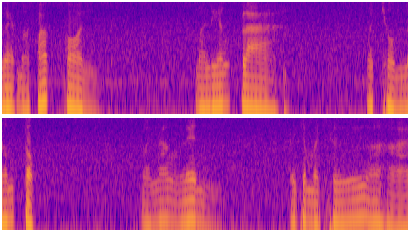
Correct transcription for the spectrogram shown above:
แวะมาพักผ่อน มาเลี้ยงปลา มาชมน้ำตก มานั่งเล่นหรือจะมาซื้ออาหาร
